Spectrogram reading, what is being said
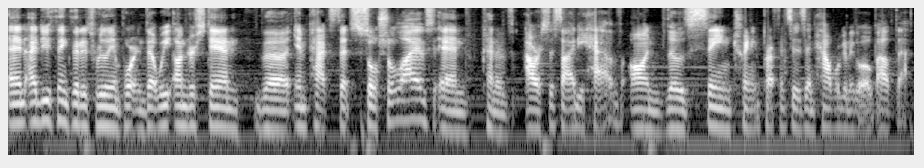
And I do think that it's really important that we understand the impacts that social lives and kind of our society have on those same training preferences and how we're going to go about that.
